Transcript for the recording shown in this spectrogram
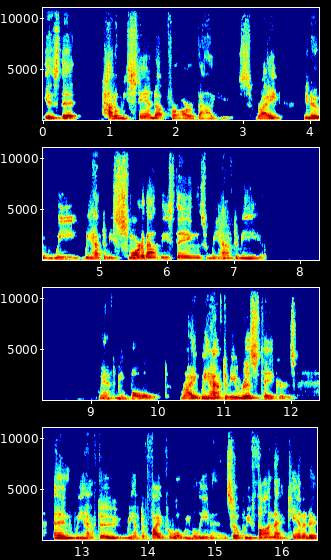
is that how do we stand up for our values, right? You know, we we have to be smart about these things. We have to be we have to be bold, right? We have to be risk takers and we have to we have to fight for what we believe in. So if we find that candidate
